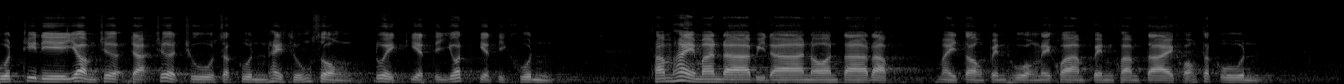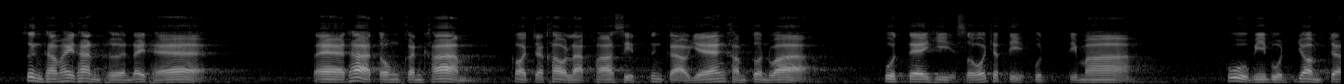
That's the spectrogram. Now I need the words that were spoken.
บุตรที่ดีย่อมเชิดจะเชิดชูสกุลให้สูงส่ง ด้วยเกียรติยศเกียรติคุณทำให้มารดาบิดานอนตาหลับไม่ต้องเป็นห่วงในความเป็นความตายของตระกูล ซึ่งทำให้ท่านเพลินได้แท้ แต่ถ้าตรงกันข้ามก็จะเข้าหลักภาษิตซึ่งกล่าวแย้งคำต้นว่า ปุตเตหิโสจติปุตติมา ผู้มีบุตรย่อมจะ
